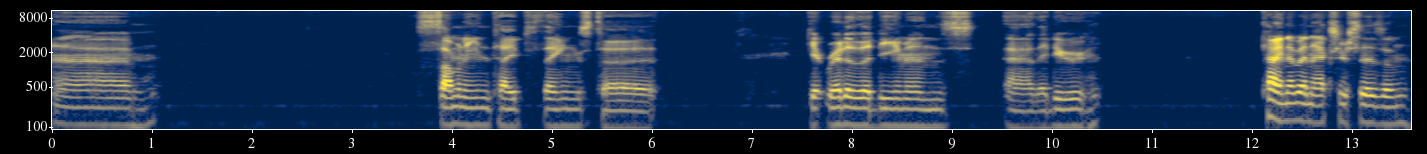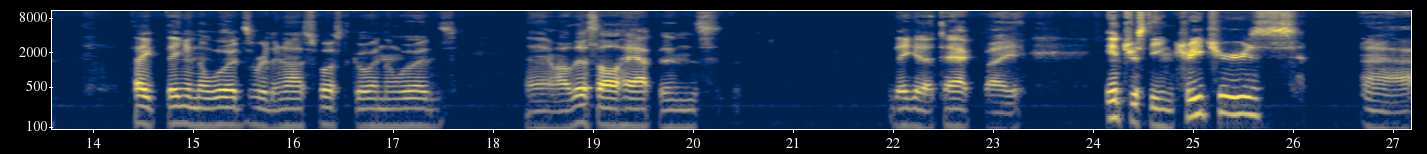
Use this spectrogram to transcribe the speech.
uh, summoning type things to get rid of the demons. Uh, they do kind of an exorcism type thing in the woods where they're not supposed to go in the woods. And while this all happens, they get attacked by interesting creatures. Uh,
